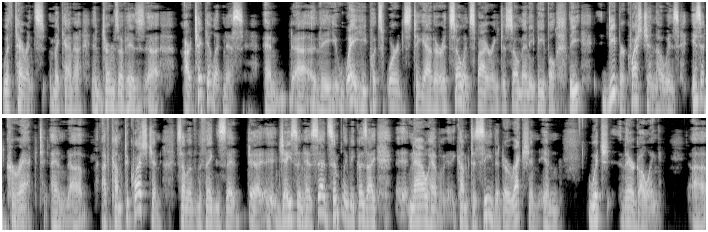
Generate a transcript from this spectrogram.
with Terence McKenna in terms of his uh, articulateness and uh, the way he puts words together. It's so inspiring to so many people. The deeper question, though, is is it correct? And uh, I've come to question some of the things that uh, Jason has said simply because I uh, now have come to see the direction in which they're going. Uh,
